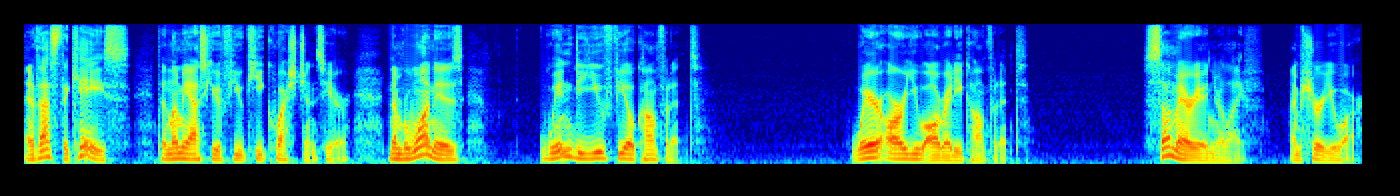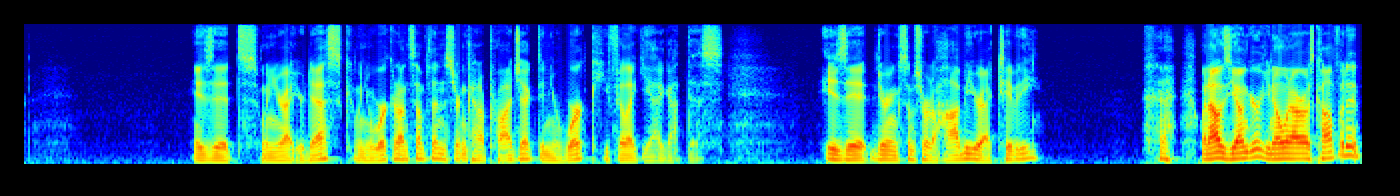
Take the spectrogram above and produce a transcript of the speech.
And if that's the case, then let me ask you a few key questions here. Number one is when do you feel confident? Where are you already confident? Some area in your life, I'm sure you are. Is it when you're at your desk, when you're working on something, a certain kind of project in your work, you feel like, yeah, I got this? Is it during some sort of hobby or activity? when I was younger, you know, when I was confident,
